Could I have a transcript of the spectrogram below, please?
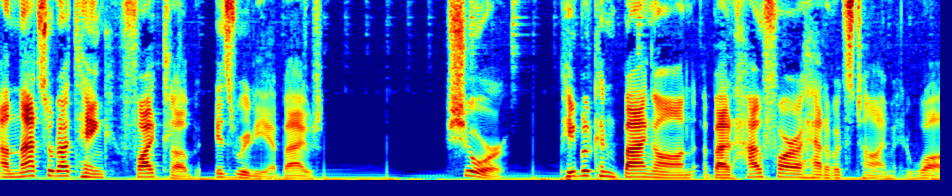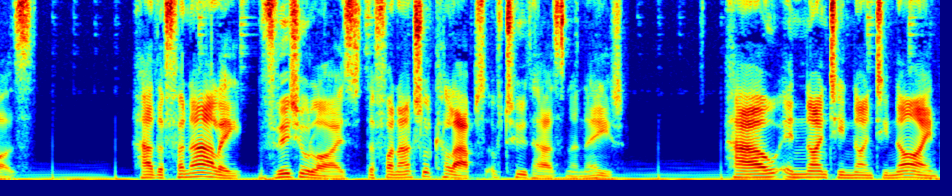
And that's what I think Fight Club is really about. Sure, people can bang on about how far ahead of its time it was, how the finale visualised the financial collapse of 2008, how in 1999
